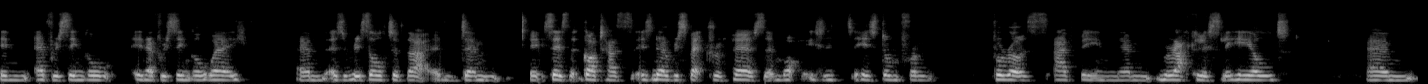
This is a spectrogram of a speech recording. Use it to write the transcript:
in every single in every single way um, as a result of that. And um, it says that God has is no respecter of person. What he's, he's done from for us, I've been um, miraculously healed. Um,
